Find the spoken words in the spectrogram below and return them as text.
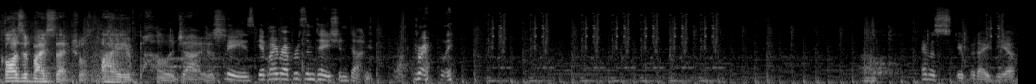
closet bisexuals. I apologize. Please, get my representation done. Correctly. I have a stupid idea.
